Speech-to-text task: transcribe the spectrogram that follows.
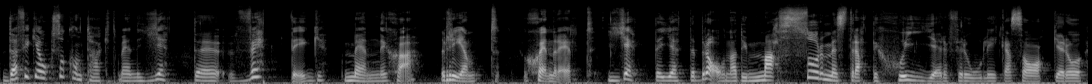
där fick jag också kontakt med en jättevettig människa rent generellt. Jätte, jättebra. Hon hade ju massor med strategier för olika saker och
